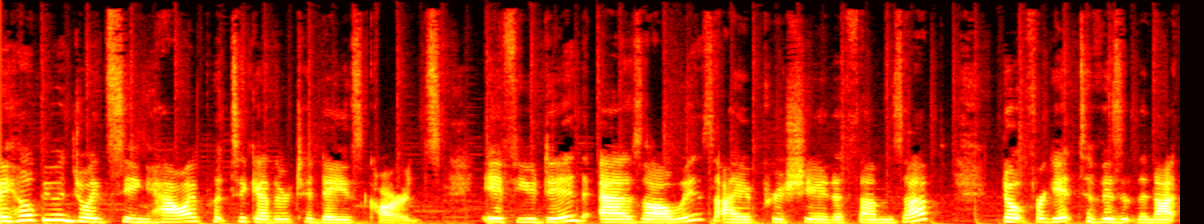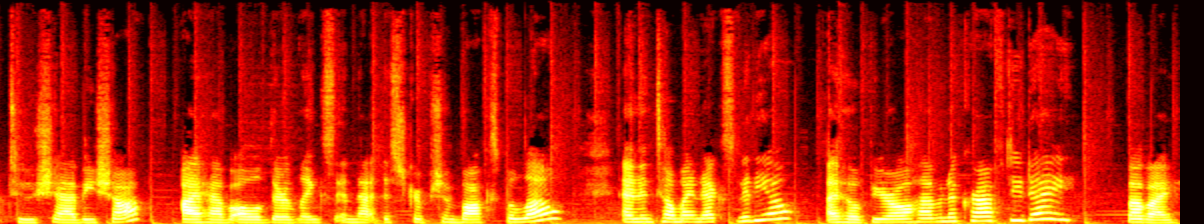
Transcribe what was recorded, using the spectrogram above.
I hope you enjoyed seeing how I put together today's cards. If you did, as always, I appreciate a thumbs up. Don't forget to visit the Not 2 Shabby shop. I have all of their links in that description box below. And until my next video, I hope you're all having a crafty day. Bye-bye.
